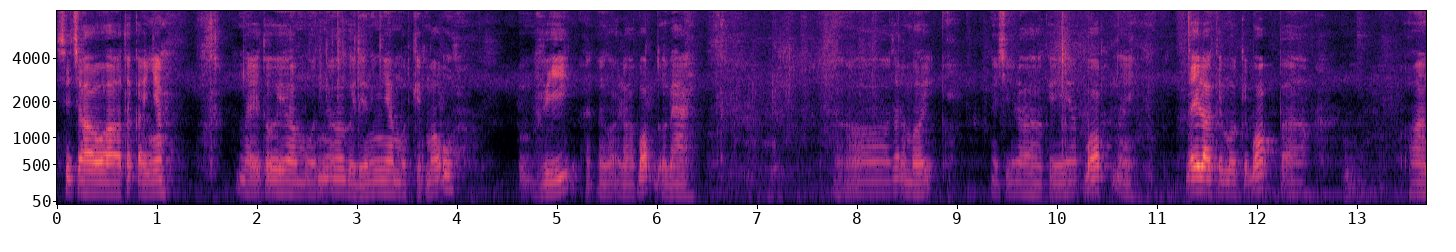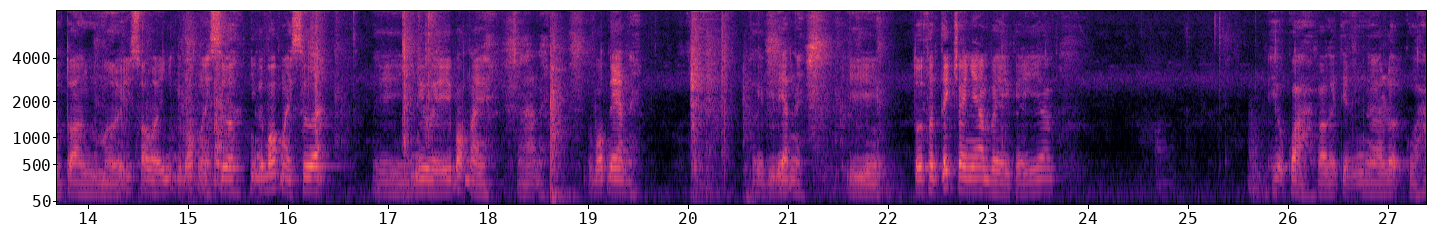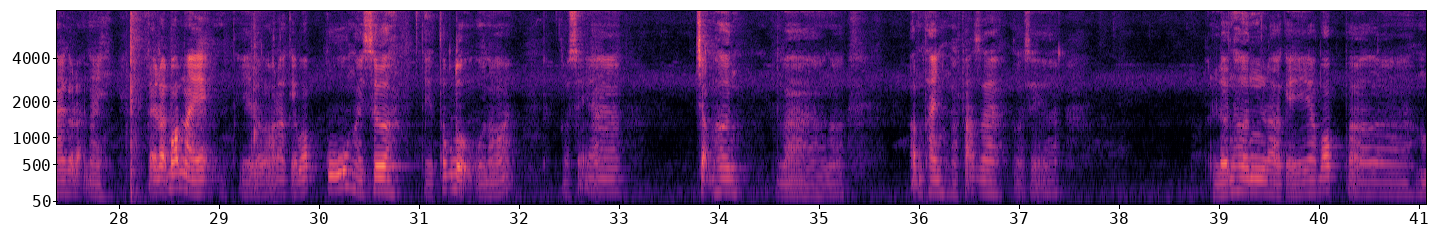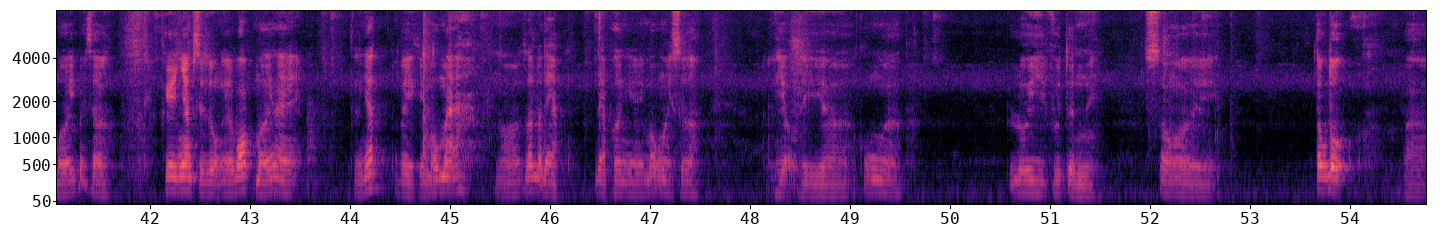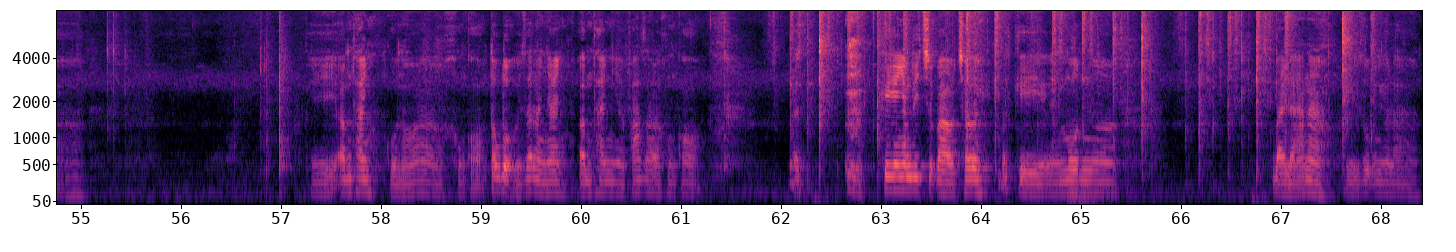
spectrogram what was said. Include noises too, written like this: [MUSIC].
Xin chào à, tất cả anh em. Hôm nay tôi à, muốn à, gửi đến anh em một cái mẫu ví gọi là bóp đổi bài. Nó rất là mới. Đây chính là cái bóp này. Đây là cái một cái bóp hoàn toàn mới so với những cái bóp ngày xưa. Những cái bóp ngày xưa ấy, thì như cái bóp này chẳng hạn này, cái bóp đen này, cái ví đen này thì tôi phân tích cho anh em về cái hiệu quả và cái tiện lợi của hai cái loại này cái loại bóp này ấy, thì nó là cái bóp cũ ngày xưa. Thì tốc độ của nó nó sẽ chậm hơn và nó, âm thanh nó phát ra, nó sẽ lớn hơn là cái bóp ờ, mới bây giờ. Khi anh em sử dụng cái bóp mới này, thứ nhất về cái mẫu mã, nó rất là đẹp đẹp hơn cái mẫu ngày xưa. Hiệu thì ờ, cũng ờ, Louis Vuitton này. Xong rồi tốc độ và cái âm thanh của nó là không có. Tốc độ rất là nhanh âm thanh phát ra là không có. [CLEARS THROAT] Khi anh em đi vào chơi bất kỳ môn ờ, bài lá nào ví dụ như là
